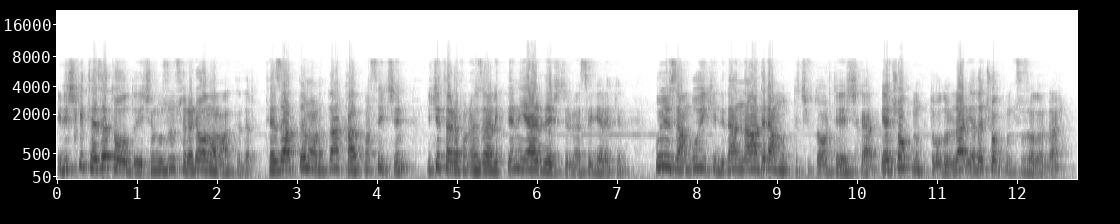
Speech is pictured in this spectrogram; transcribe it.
İlişki tezat olduğu için uzun süreli olmamaktadır. Tezatlığın ortadan kalkması için iki tarafın özelliklerini yer değiştirmesi gerekir. Bu yüzden bu ikiliden nadiren mutlu çift ortaya çıkar. Ya çok mutlu olurlar ya da çok mutsuz olurlar.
